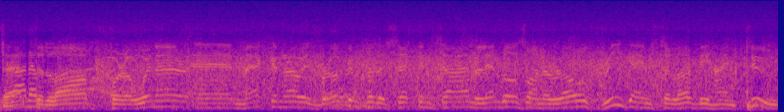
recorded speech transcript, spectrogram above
That's a lob for a winner, McEnroe is broken for the second time. Lendl's on a roll. Three games to love behind two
